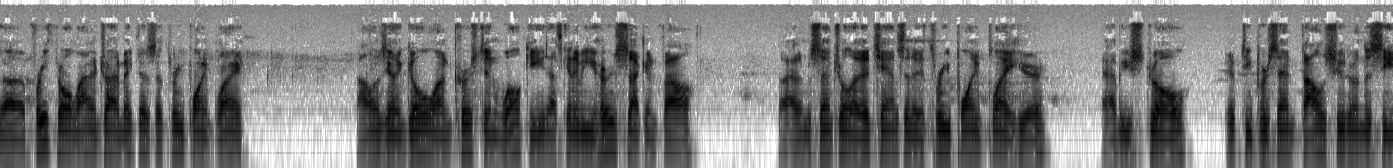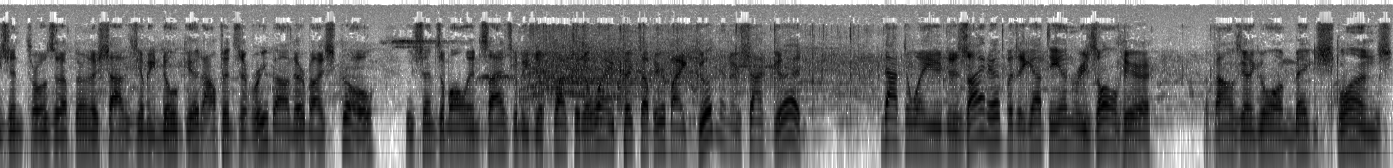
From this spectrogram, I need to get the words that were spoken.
uh, free throw line and try to make this a three-point play. Foul is going to go on Kirsten Welke. That's going to be her second foul. So Adams Central had a chance at a three-point play here. Abby Stroh, 50% foul shooter in the season, throws it up there, and the shot is going to be no good. Offensive rebound there by Stroh, who sends them all inside. It's going to be deflected away. Picked up here by Gooden, and shot good. Not the way you design it, but they got the end result here. The foul is going to go on Meg Schluns.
